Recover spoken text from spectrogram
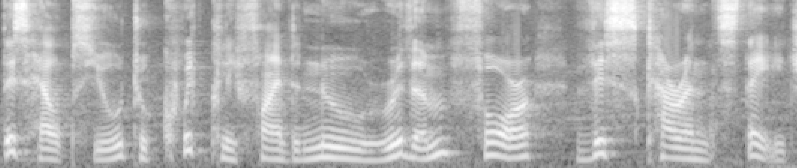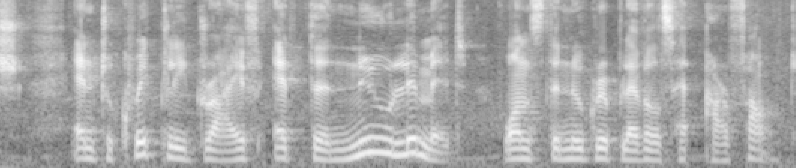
This helps you to quickly find a new rhythm for this current stage and to quickly drive at the new limit once the new grip levels are found.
